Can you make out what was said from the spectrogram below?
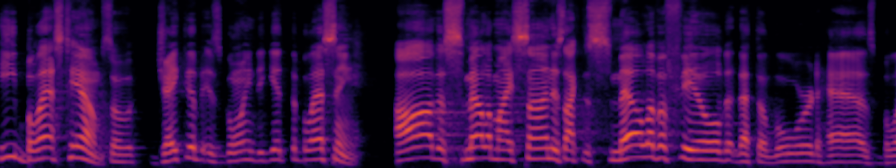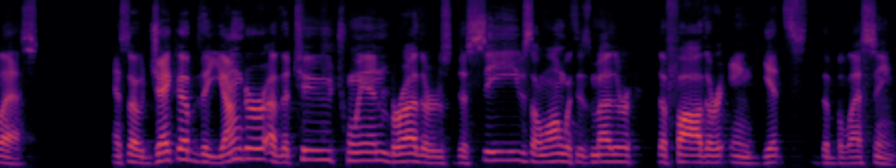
he blessed him. So Jacob is going to get the blessing. Ah, the smell of my son is like the smell of a field that the Lord has blessed. And so Jacob, the younger of the two twin brothers, deceives along with his mother, the father, and gets the blessing.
